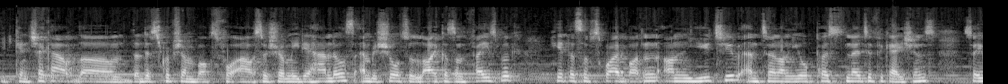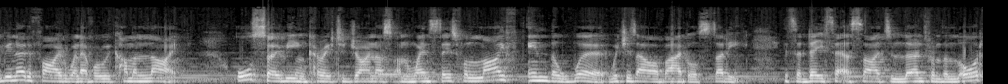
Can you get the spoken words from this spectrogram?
You can check out the, the description box for our social media handles and be sure to like us on Facebook, hit the subscribe button on YouTube, and turn on your post notifications so you'll be notified whenever we come online. Also, be encouraged to join us on Wednesdays for Life in the Word, which is our Bible study. It's a day set aside to learn from the Lord,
